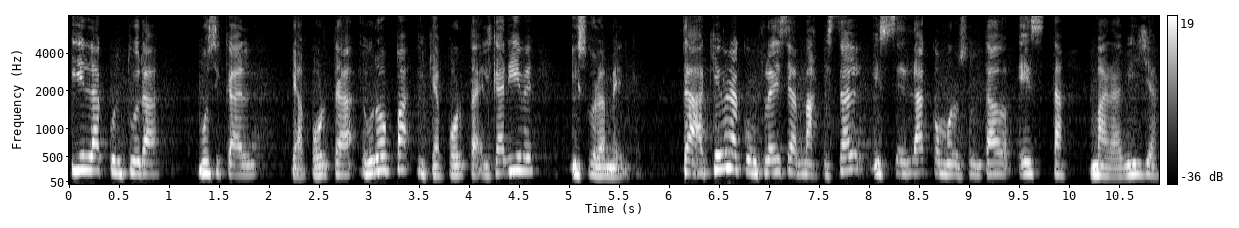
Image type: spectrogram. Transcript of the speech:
y la cultura musical que aporta Europa y que aporta el Caribe y Sudamérica. Aquí hay una confluencia magistral y se da como resultado esta maravilla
